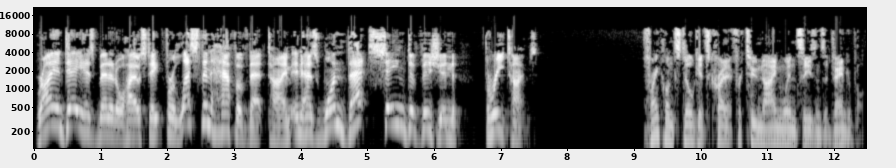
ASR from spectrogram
Ryan Day has been at Ohio State for less than half of that time and has won that same division three times. Franklin still gets credit for two nine win seasons at Vanderbilt.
